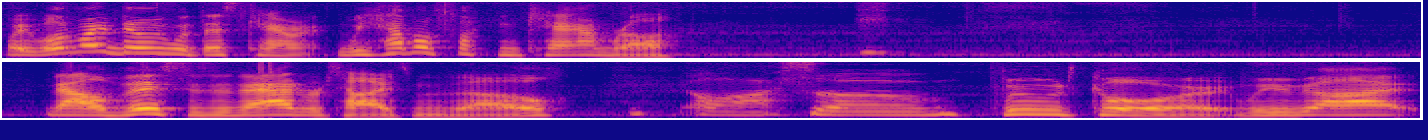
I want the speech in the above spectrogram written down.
Wait, what am I doing with this camera? We have a fucking camera. Now, this is an advertisement, though. awesome. Food court. We've got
